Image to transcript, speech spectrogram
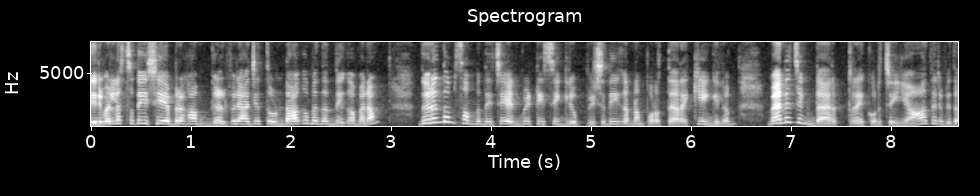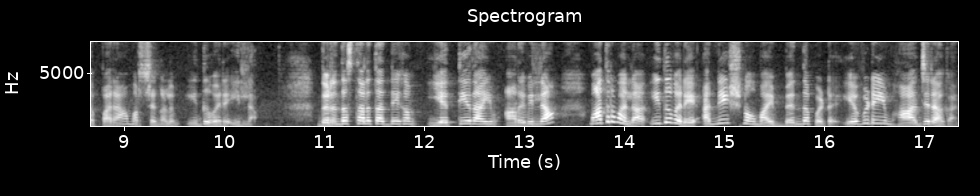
തിരുവല്ല സ്വദേശി എബ്രഹാം ഗൾഫ് രാജ്യത്തുണ്ടാകുമെന്ന നിഗമനം ദുരന്തം സംബന്ധിച്ച് N V T C group വിശദീകരണം പുറത്തിറക്കിയെങ്കിലും മാനേജിംഗ് ഡയറക്ടറെക്കുറിച്ച് യാതൊരുവിധ പരാമർശങ്ങളും ഇതുവരെ ഇല്ല. ദുരന്ത സ്ഥലത്ത് അദ്ദേഹം എത്തിയതായും അറിവില്ല. മാത്രമല്ല ഇതുവരെ അന്വേഷണവുമായി ബന്ധപ്പെട്ട് എവിടെയും ഹാജരാകാൻ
